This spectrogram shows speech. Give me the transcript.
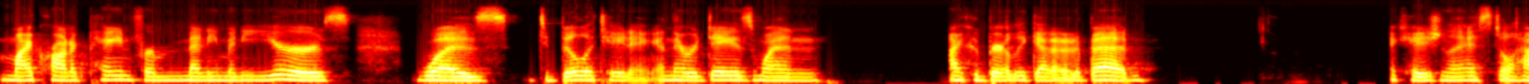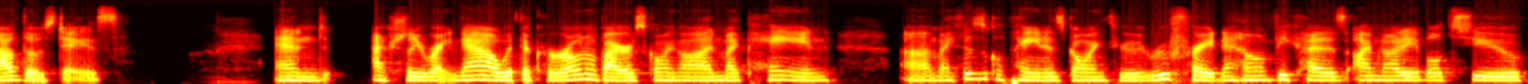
My chronic pain for many, many years was debilitating. And there were days when I could barely get out of bed. Occasionally, I still have those days. And actually, right now, with the coronavirus going on, my pain, uh, my physical pain is going through the roof right now because I'm not able to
